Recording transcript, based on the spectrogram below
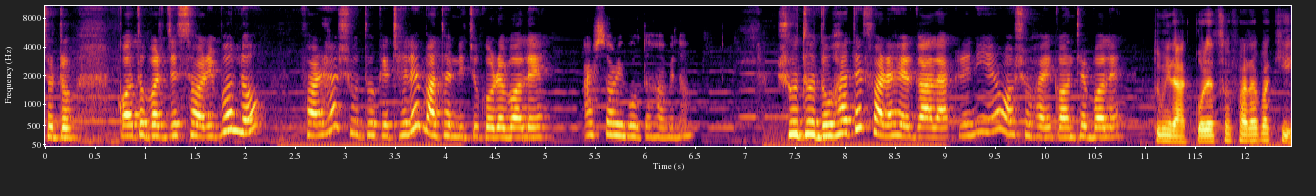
ছোট। কতবার যে সরি বলল ফারহা শুদ্ধকে ঠেলে মাথা নিচু করে বলে আর সরি বলতে হবে না। শুধু দুহাতে ফারাহের গাল আঁকড়ে নিয়ে অসহায় কণ্ঠে বলে তুমি রাগ করেছ ফারা পাখি?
